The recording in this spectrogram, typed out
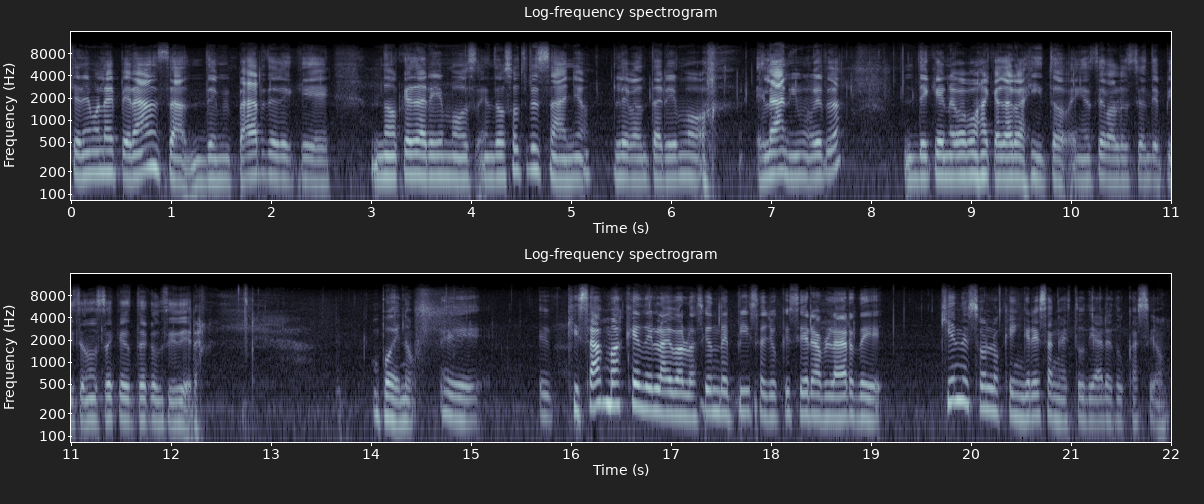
tenemos la esperanza de mi parte de que no quedaremos en dos o tres años, levantaremos el ánimo, ¿verdad? De que no vamos a quedar bajito en esa evaluación de piso. No sé qué usted considera. Bueno, eh, eh, quizás más que de la evaluación de PISA, yo quisiera hablar de quiénes son los que ingresan a estudiar educación.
